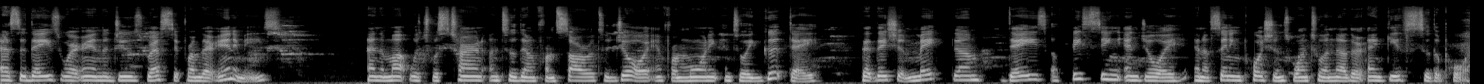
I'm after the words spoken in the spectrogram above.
As the days wherein the Jews rested from their enemies, and the month which was turned unto them from sorrow to joy, and from mourning into a good day, that they should make them days of feasting and joy, and of sending portions one to another, and gifts to the poor.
